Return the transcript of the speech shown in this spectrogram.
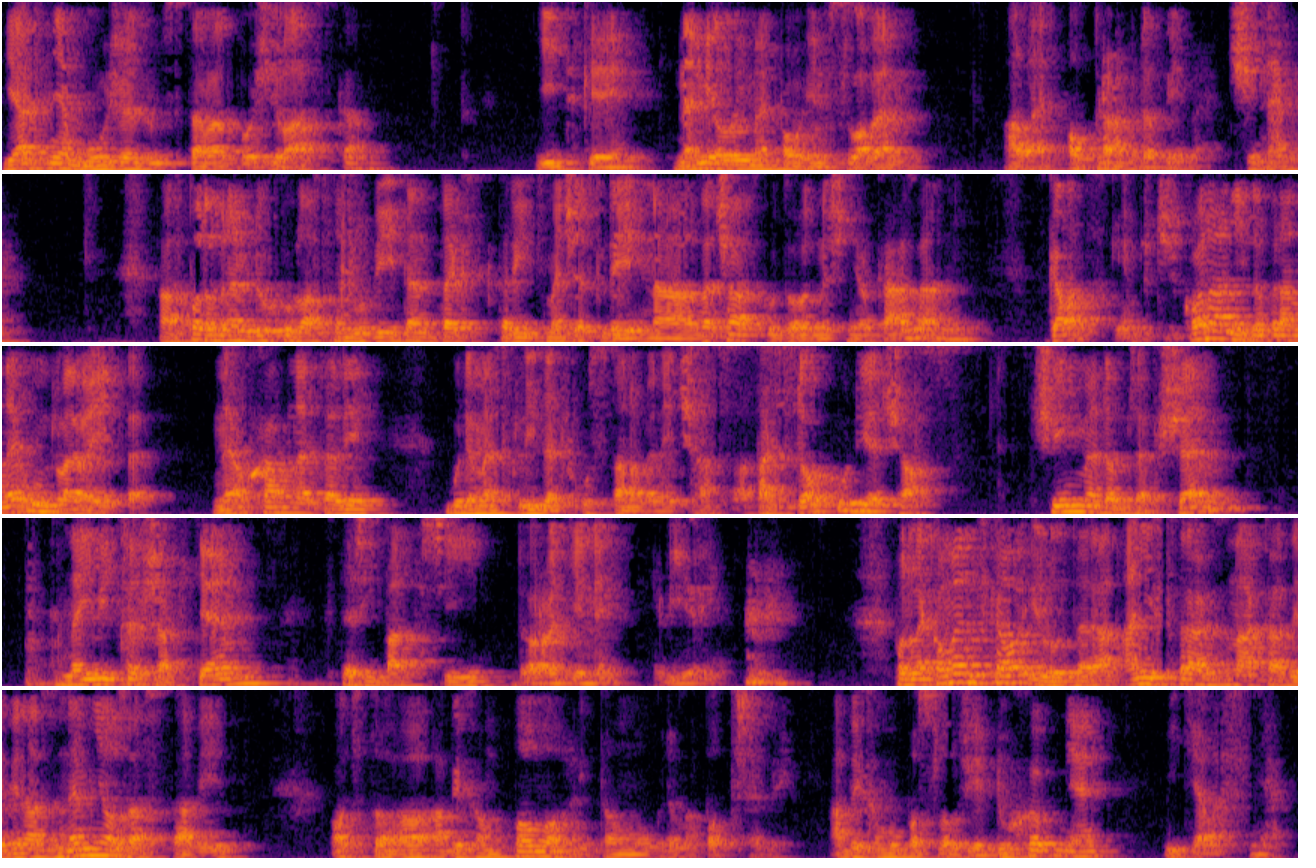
jak v něm může zůstávat boží láska? Dítky, nemilujme pouhým slovem, ale opravdovým činem. A v podobném duchu vlastně mluví ten text, který jsme četli na začátku toho dnešního kázání. S Galackým. V konání dobra neumdlevejte. Neochabnete-li, budeme sklízet v ustanovený čas. A tak dokud je čas, činíme dobře všem, nejvíce však těm, kteří patří do rodiny víry. Podle Komenského i Lutera ani strach z nákazy by nás neměl zastavit od toho, abychom pomohli tomu, kdo má potřeby. Abychom mu posloužili duchovně i tělesně.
